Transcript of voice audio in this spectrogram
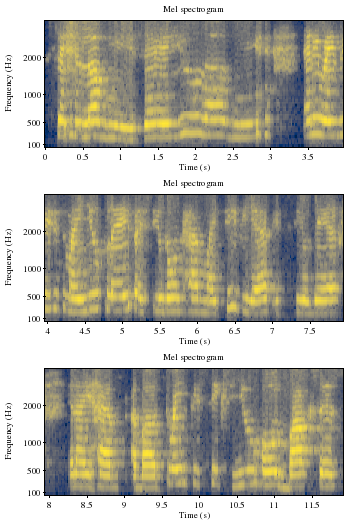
Say you love me. Say you love me. anyway, this is my new place. I still don't have my TV yet. It's still there and I have about 26 U-Haul boxes,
